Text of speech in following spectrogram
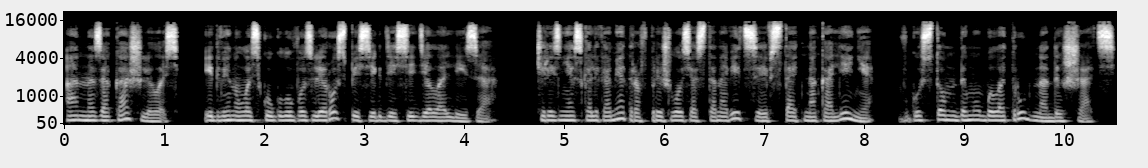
Анна закашлялась и двинулась к углу возле росписи, где сидела Лиза. Через несколько метров пришлось остановиться и встать на колени, в густом дыму было трудно дышать.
